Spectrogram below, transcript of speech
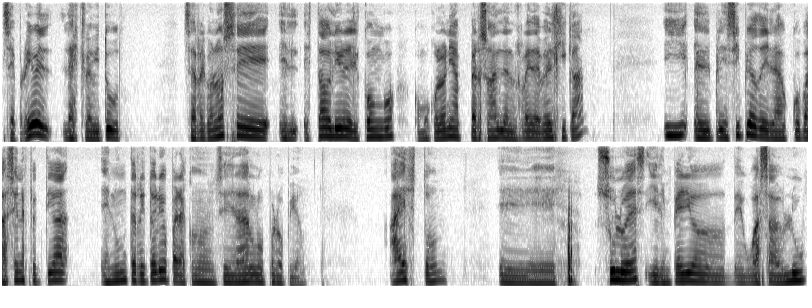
se prohíbe la esclavitud, se reconoce el Estado Libre del Congo como colonia personal del rey de Bélgica y el principio de la ocupación efectiva en un territorio para considerarlo propio. A esto, eh, Zulues y el imperio de Wasalu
